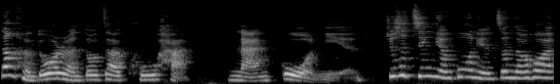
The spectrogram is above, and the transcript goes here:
让很多人都在哭喊难过年。就是今年过年真的会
